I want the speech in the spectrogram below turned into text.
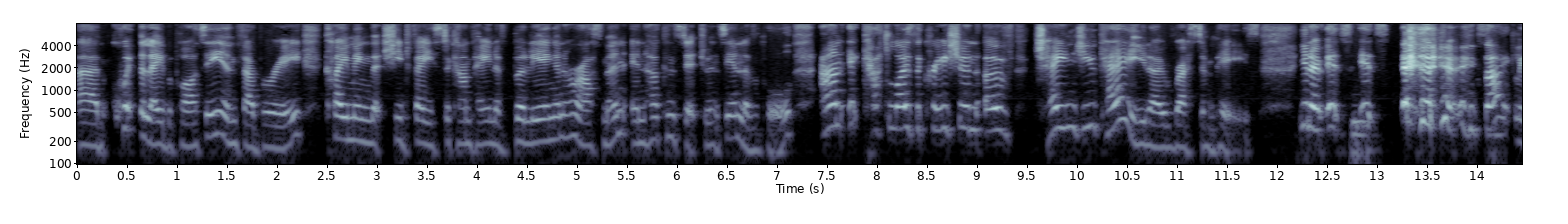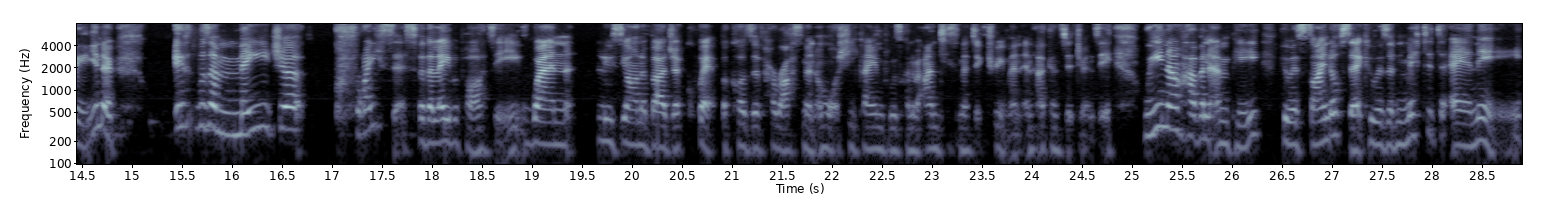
um, quit the Labour Party in February, claiming that she'd faced a campaign of bullying and harassment in her constituency in Liverpool, and it catalyzed the creation of Change UK. You know, rest in peace. You know, it's it's exactly you know, it was a major crisis for the Labour Party when Luciana Berger quit because of harassment and what she claimed was kind of anti Semitic treatment in her constituency. We now have an MP who has signed off sick, who has admitted to A&E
